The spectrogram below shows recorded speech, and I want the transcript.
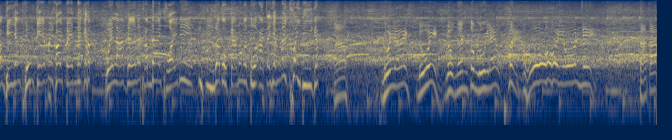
บางทียังคุมเกมไม่ค่อยเป็นนะครับ เวลาเดินแล้วทำได้ถอยนี่อื้อหือระบบการป้องกันตัวอาจจะยังไม่ค่อยดีครับเอาลุยเลยลุยโลกเงินต้องลุยแล้วแม่โอ้โหโย นี่ตาตา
